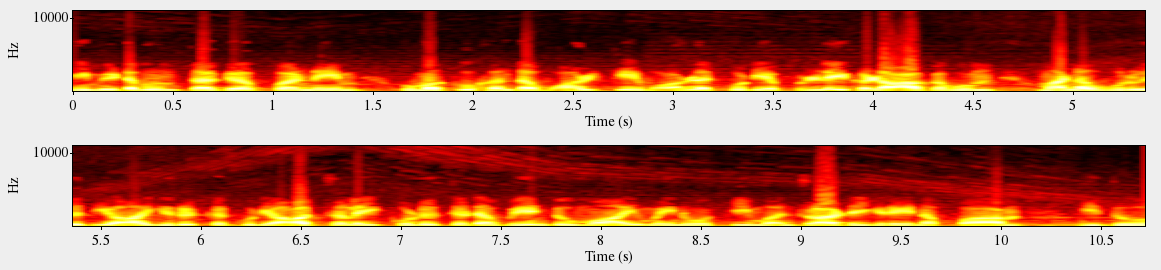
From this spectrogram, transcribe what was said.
நிமிடமும் தகப்பனே உமக்குகந்த வாழ்க்கை வாழக்கூடிய பிள்ளைகளாகவும் மன உறுதியாய் இருக்கக்கூடிய ஆற்றலை கொடுத்திட வேண்டுமாய் உமை நோக்கி மன்றாடுகிறேன் அப்பா. இதோ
